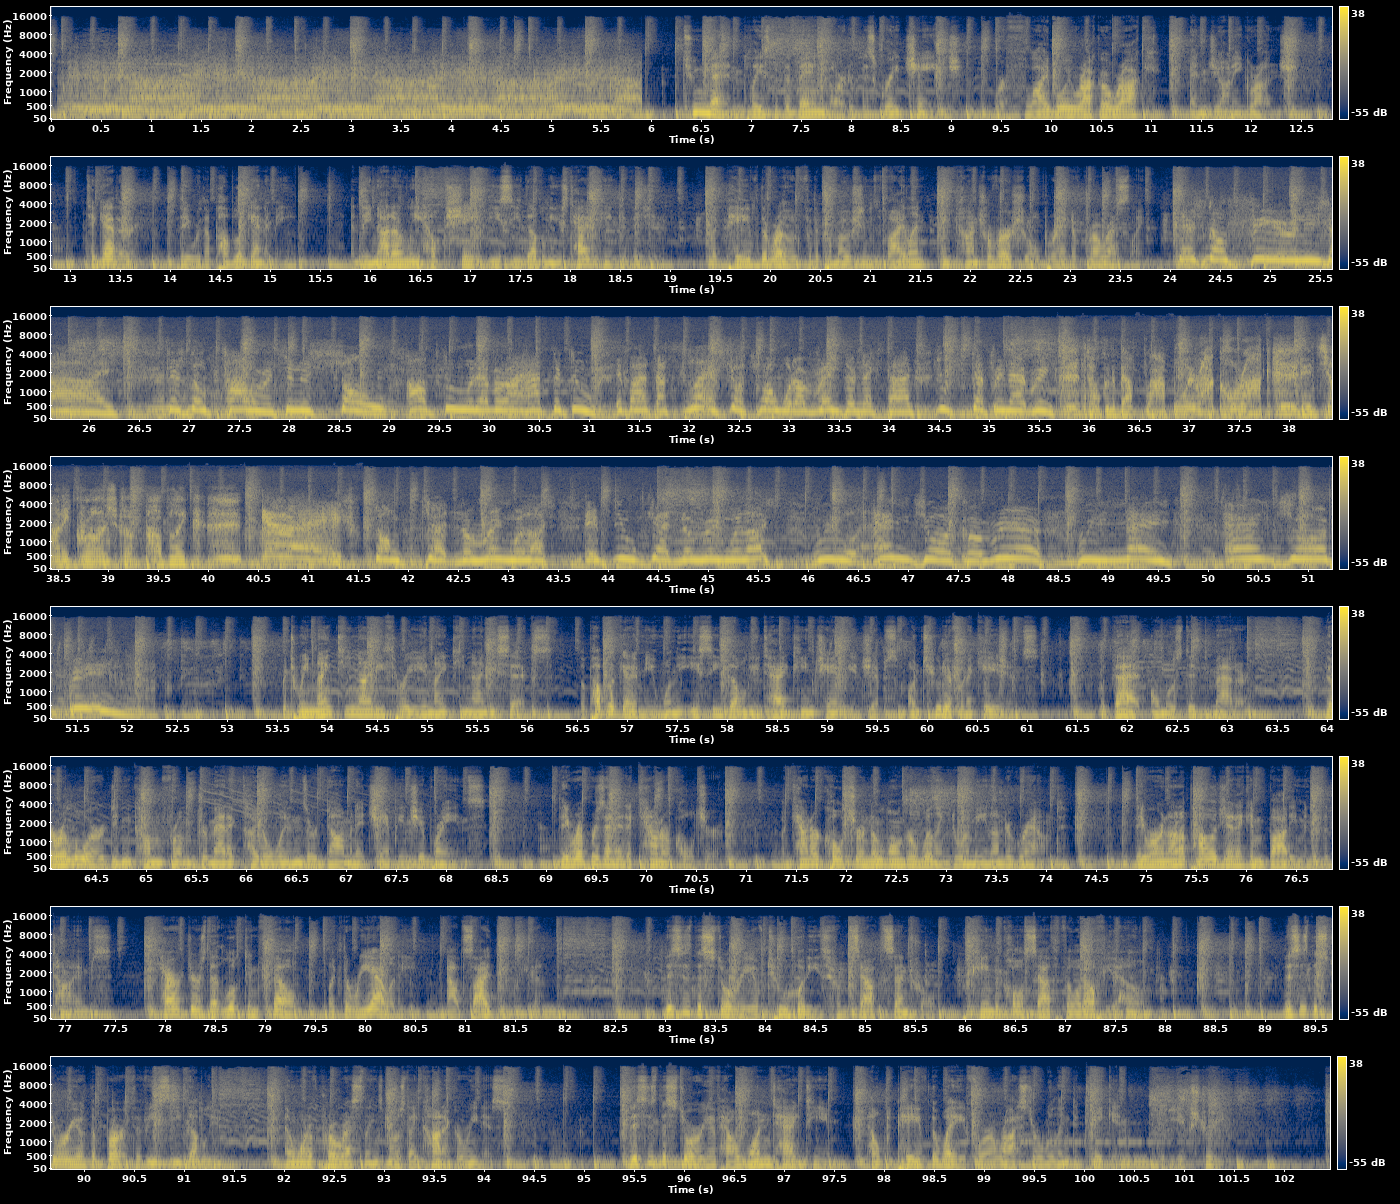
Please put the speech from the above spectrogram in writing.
Two men placed at the vanguard of this great change were Flyboy Rocco Rock and Johnny Grunge. Together, they were the public enemy, and they not only helped shape ECW's tag team division, paved the road for the promotion's violent and controversial brand of pro wrestling. There's no fear in these eyes. There's no tolerance in this soul. I'll do whatever I have to do. If I have to slash your throat with a razor next time you step in that ring. Talking about Flyboy Rocco Rock and Johnny Grunge, the public enemy. Don't get in the ring with us. If you get in the ring with us, we will end your career. Between 1993 and 1996, the Public Enemy won the ECW Tag Team Championships on two different occasions, but that almost didn't matter. Their allure didn't come from dramatic title wins or dominant championship reigns. They represented a counterculture, a counterculture no longer willing to remain underground. They were an unapologetic embodiment of the times, characters that looked and felt like the reality outside the arena. This is the story of two hoodies from South Central who came to call South Philadelphia home. This is the story of the birth of ECW and one of pro wrestling's most iconic arenas. This is the story of how one tag team helped pave the way for a roster willing to take it to the extreme.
